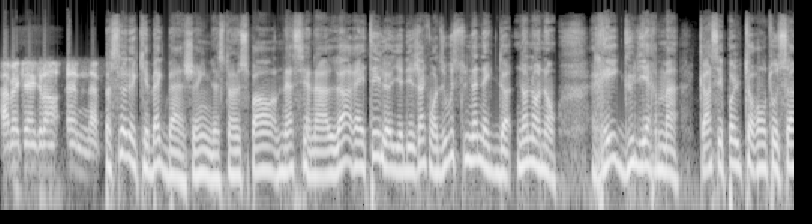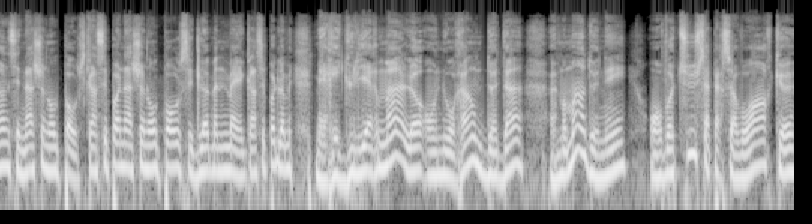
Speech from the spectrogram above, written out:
avec un grand N. Parce que là, le Québec bashing, c'est un sport national. Là, arrêtez, là, il y a des gens qui vont dire, oui, c'est une anecdote. Non, non, non. Régulièrement, quand c'est pas le Toronto Sun, c'est National Post. Quand c'est pas National Post, c'est Globe and Mail. Quand c'est pas Globe Mais régulièrement, là, on nous rentre dedans. À un moment donné, on va-tu s'apercevoir que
